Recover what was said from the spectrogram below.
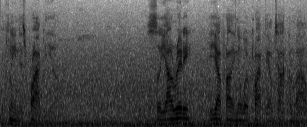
to clean this property up. So y'all ready? Y'all probably know what property I'm talking about.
